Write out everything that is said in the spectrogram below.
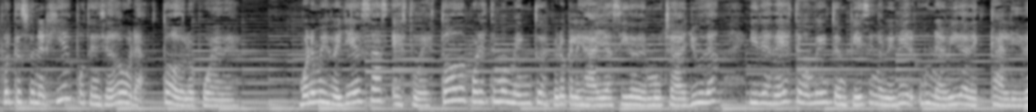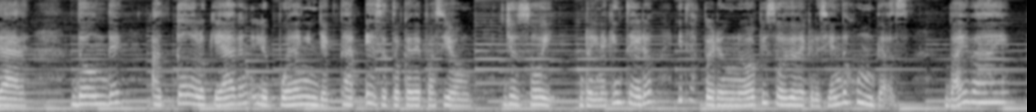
porque su energía potenciadora todo lo puede. Bueno, mis bellezas, esto es todo por este momento. Espero que les haya sido de mucha ayuda y desde este momento empiecen a vivir una vida de calidad, donde a todo lo que hagan le puedan inyectar ese toque de pasión. Yo soy Reina Quintero y te espero en un nuevo episodio de Creciendo Juntas. Bye bye.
